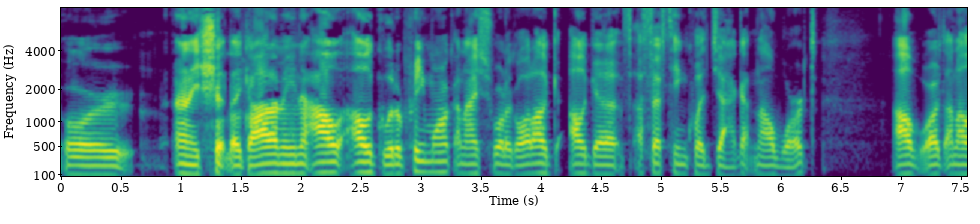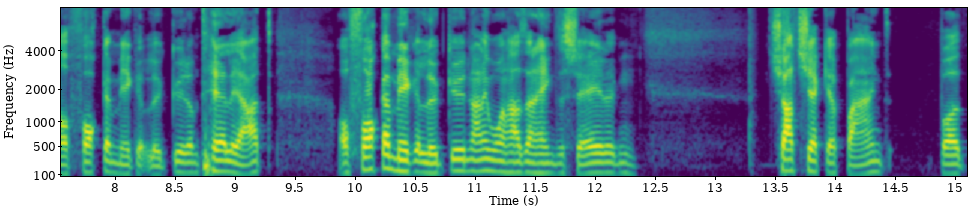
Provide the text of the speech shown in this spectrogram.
or any shit like that. I mean, I'll I'll go to Primark and I swear to God, I'll I'll get a, a fifteen quid jacket and I'll wear it. I'll wear it and I'll fucking make it look good. I'm telling you that. I'll fucking make it look good. And anyone has anything to say, they can chat shit, get banged. But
